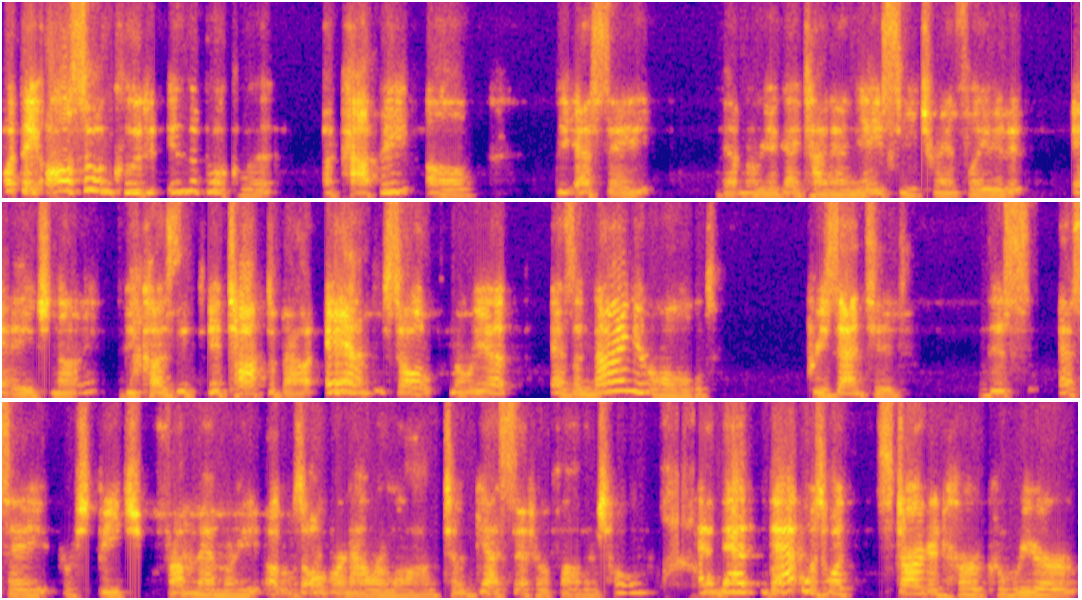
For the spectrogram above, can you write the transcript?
But they also included in the booklet a copy of the essay that Maria Gaetana Agnesi translated it at age nine because it, it talked about and so Maria as a nine-year-old presented this essay or speech from memory. It was over an hour long to guests at her father's home. And that that was what started her career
